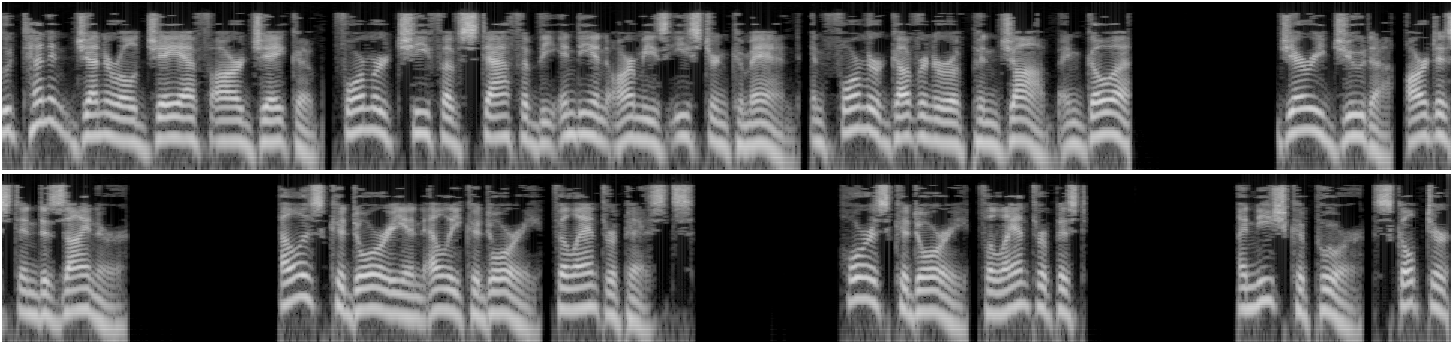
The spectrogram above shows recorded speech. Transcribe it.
Lieutenant General J.F.R. Jacob, former Chief of Staff of the Indian Army's Eastern Command, and former Governor of Punjab and Goa. Gerry Judah, artist and designer. Ellis Kadoorie and Ellie Kadoorie, philanthropists. Horace Kadoorie, philanthropist. Anish Kapoor, sculptor.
